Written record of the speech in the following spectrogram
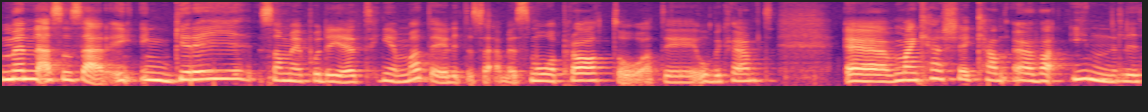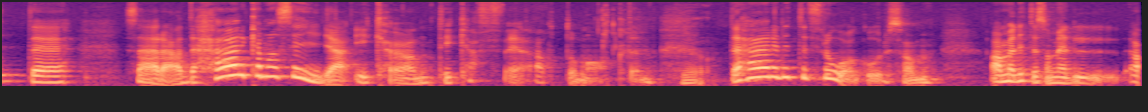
men alltså så här, en, en grej som är på det temat är lite så här med småprat och att det är obekvämt. Eh, man kanske kan öva in lite så här, det här kan man säga i kön till kaffeautomaten. Ja. Det här är lite frågor som, ja men lite som en, ja,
